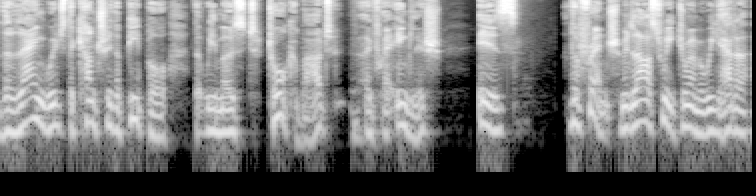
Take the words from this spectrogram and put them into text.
the language, the country, the people that we most talk about, if we're English, is the French. I mean, last week, do you remember we had a,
